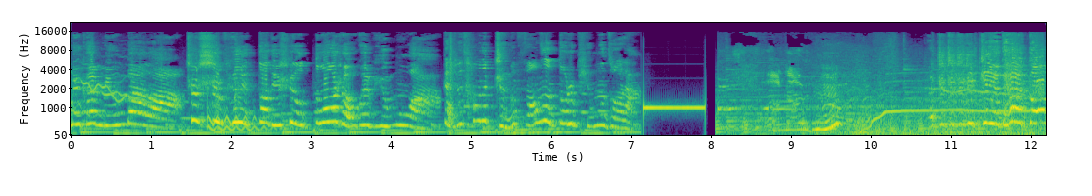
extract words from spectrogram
没看明白了，这视频里到底是有多少块屏幕啊？感觉他们的整个房子都是屏幕做的。嗯？啊，这这这这这也太高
